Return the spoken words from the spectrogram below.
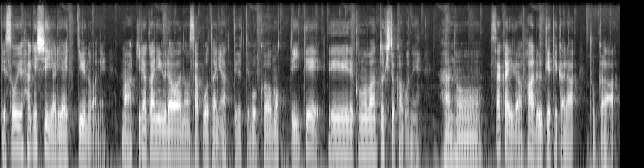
でそういう激しいやり合いっていうのはね、まあ、明らかに浦和のサポーターに合ってるって僕は思っていて、えー、で駒場の時とかもねあの酒井がファール受けてからとか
